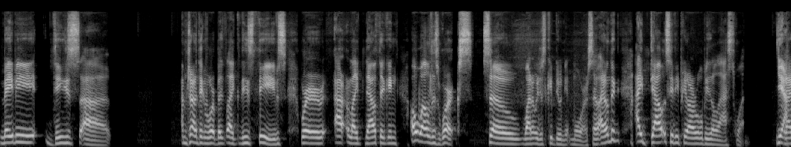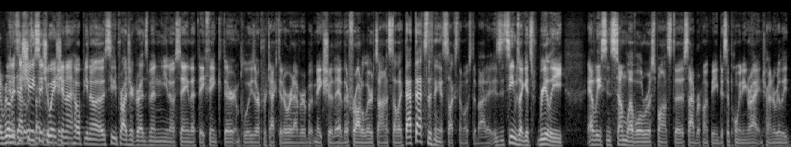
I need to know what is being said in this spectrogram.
maybe these uh I'm trying to think of a word, but like these thieves were are like now thinking, oh well, this works, so why don't we just keep doing it more? So I don't think I doubt CDPR will be the last one. Yeah, I really and it's a doubt it was shitty situation. I hope you know CD Projekt Red's been you know saying that they think their employees are protected or whatever, but make sure they have their fraud alerts on and stuff like that. That's the thing that sucks the most about it. Is it seems like it's really, at least in some level, a response to Cyberpunk being disappointing, right, and trying to really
